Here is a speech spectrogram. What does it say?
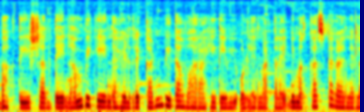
ಭಕ್ತಿ, ಶ್ರದ್ಧೆ, ನಂಬಿಕೆಯಿಂದ ಹೇಳಿದ್ರೆ ಖಂಡಿತ ವಾರಾಹಿ ದೇವಿ ಒಳ್ಳೇದು ಮಾಡ್ತಾಳೆ. ನಿಮ್ಮ ಕಷ್ಟಗಳನ್ನೆಲ್ಲ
